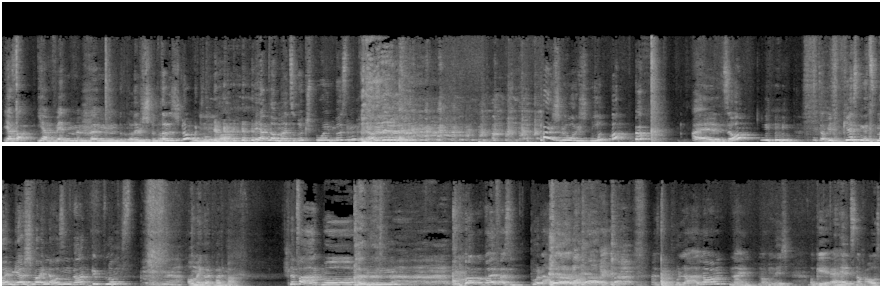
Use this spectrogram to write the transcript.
Ja, ja wenn, wenn, wenn ich habe nochmal zurückspulen müssen. Ja. Also, jetzt habe ich vergessen, jetzt mein Meerschwein aus dem Rad geplumpst. Oh mein Gott, warte mal. Schlüpferatmung. Rolf, hast du Puller-Alarm? Hast du Puller-Alarm? Nein, noch nicht. Okay, er hält es noch aus.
